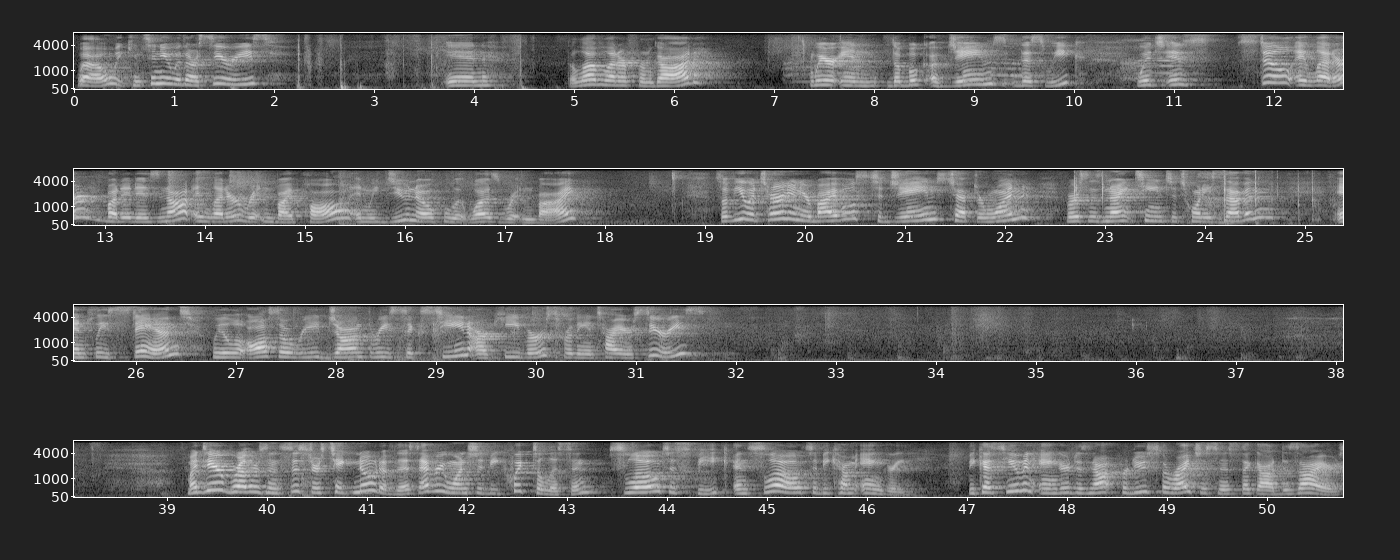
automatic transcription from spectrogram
Well, we continue with our series in the love letter from God. We're in the book of James this week, which is still a letter, but it is not a letter written by Paul, and we do know who it was written by. So if you would turn in your Bibles to James chapter 1, verses 19 to 27, and please stand. We will also read John 3:16, our key verse for the entire series. My dear brothers and sisters, take note of this. Everyone should be quick to listen, slow to speak, and slow to become angry, because human anger does not produce the righteousness that God desires.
